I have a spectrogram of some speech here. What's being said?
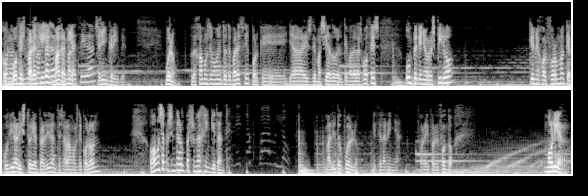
con, voces parecidas, madre mía, parecidas. sería increíble. Bueno, lo dejamos de momento, ¿te parece? Porque ya es demasiado el tema de las voces. Un pequeño respiro. ¿Qué mejor forma que acudir a la historia perdida? Antes hablamos de Colón. O vamos a presentar un personaje inquietante. Maldito pueblo, dice la niña, por ahí por el fondo. Molière,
